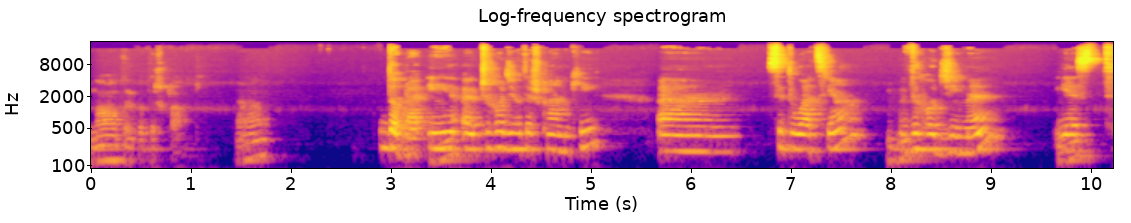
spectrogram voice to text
no tylko te szklanki. Nie? Dobra, i e, czy chodzi o te szklanki? sytuacja, mhm. wychodzimy, jest,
